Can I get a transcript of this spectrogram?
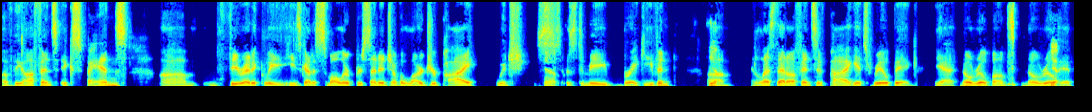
of the offense expands, um, theoretically he's got a smaller percentage of a larger pie, which Yep. says to me break even. Yep. Um, unless that offensive pie gets real big, yeah, no real bump, no real Yep. hit.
